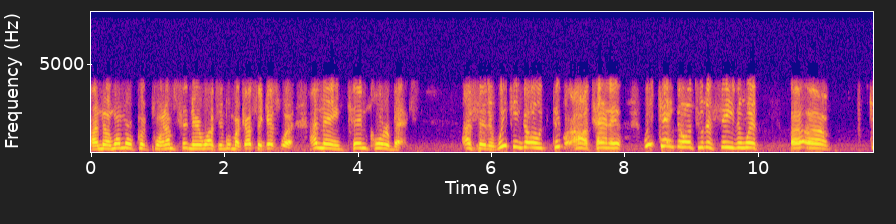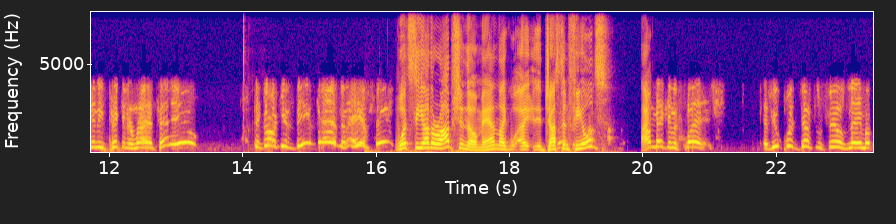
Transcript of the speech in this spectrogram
I know. One more quick point. I'm sitting here watching with my cousin. Guess what? I named ten quarterbacks. I said if we can go, people, oh, Tannehill we can't go into the season with uh, uh, Kenny Pickett and Ryan Tannehill to go against these guys in AFC. What's the other option though, man? Like uh, Justin Fields? I, am making a splash. If you put Justin Fields' name up,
